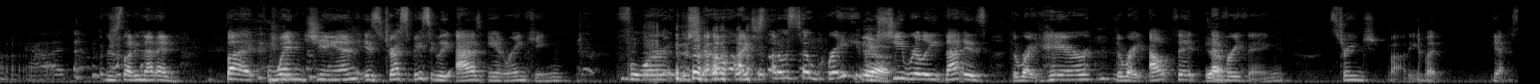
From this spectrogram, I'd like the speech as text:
Oh God. I'm just letting that end. But when Jan is dressed basically as Ann Reinking for the show, I just thought it was so great. Like Yeah. she really that is the right hair, the right outfit, Yeah. everything. Strange body, but yes.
